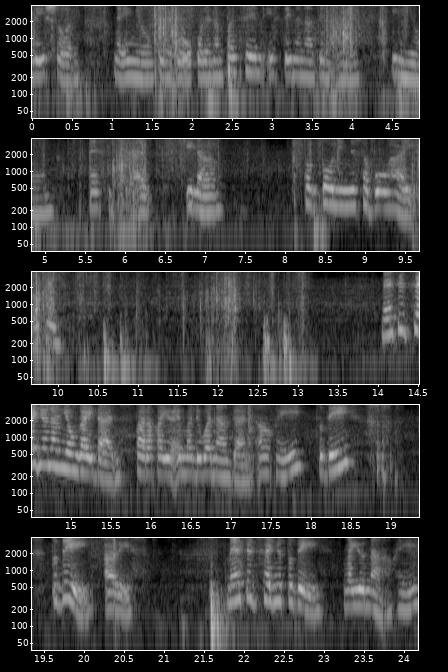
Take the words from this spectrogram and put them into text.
relation na inyong pinag-uukulan ng pansin, is tingnan natin ang inyong message at ilang tugtunin nyo sa buhay. Okay. Message sa inyo ng yung guidance para kayo ay maliwanagan. Okay? Today? today, Aris. Message sa inyo today. Ngayon na, okay?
